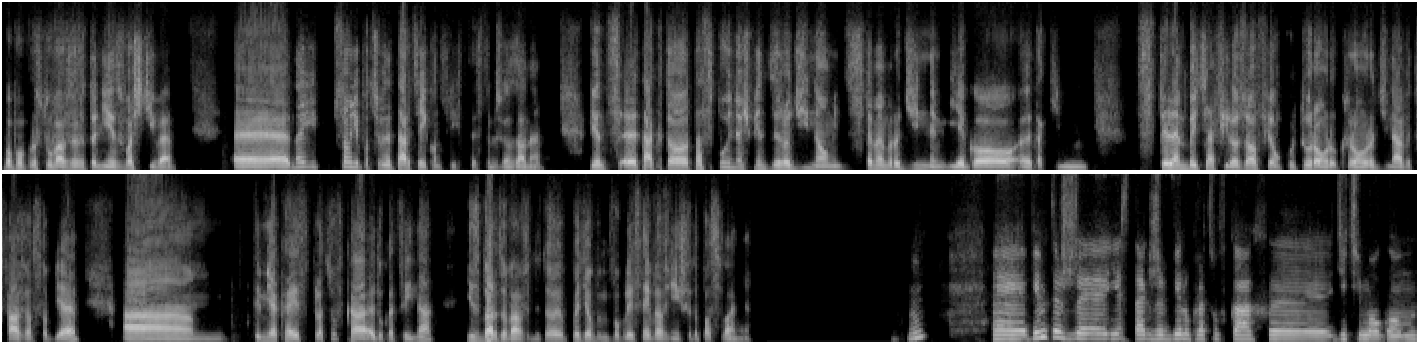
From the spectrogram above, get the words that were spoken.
bo po prostu uważa, że to nie jest właściwe. E, no i są niepotrzebne tarcia i konflikty z tym związane. Więc e, tak, to ta spójność między rodziną, między systemem rodzinnym i jego e, takim stylem bycia, filozofią, kulturą, którą rodzina wytwarza sobie, a tym, jaka jest placówka edukacyjna, jest bardzo ważny. To powiedziałbym w ogóle jest najważniejsze dopasowanie. Mhm. Wiem też, że jest tak, że w wielu placówkach dzieci mogą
